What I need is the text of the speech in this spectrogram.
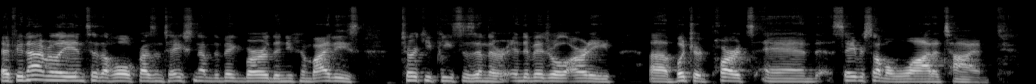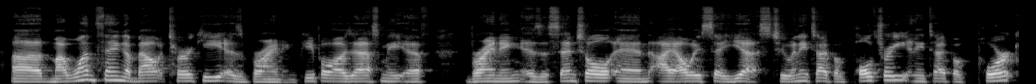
if you're not really into the whole presentation of the big bird, then you can buy these turkey pieces in their individual already uh, butchered parts and save yourself a lot of time. Uh, my one thing about turkey is brining. People always ask me if brining is essential, and I always say yes to any type of poultry, any type of pork.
